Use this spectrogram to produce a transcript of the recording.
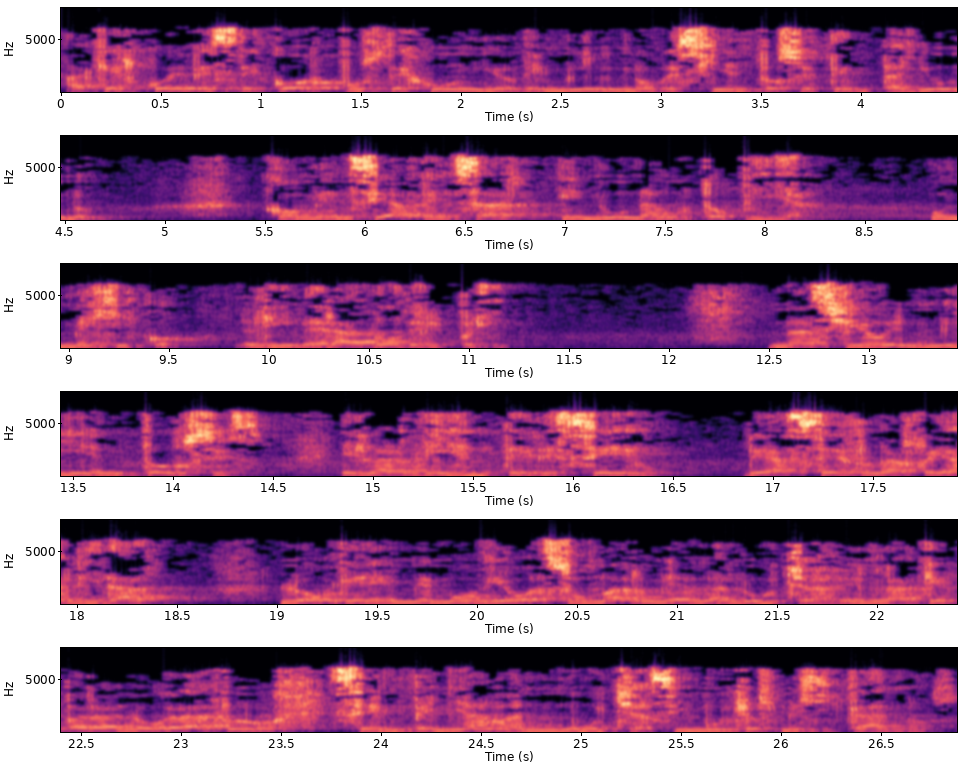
aquel jueves de Corpus de junio de 1971, comencé a pensar en una utopía, un México liberado del PRI nació en mí entonces el ardiente deseo de hacerla realidad, lo que me movió a sumarme a la lucha en la que para lograrlo se empeñaban muchas y muchos mexicanos.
